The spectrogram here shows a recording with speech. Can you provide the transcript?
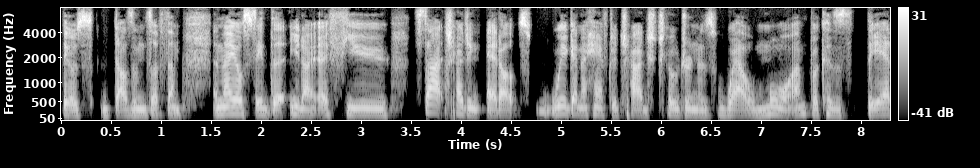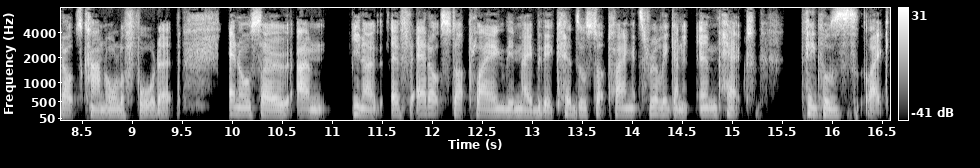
there was dozens of them. And they all said that you know if you start charging adults we're going to have to charge children as well more because the adults can't all afford it. And also um, you know if adults stop playing then maybe their kids will stop playing. It's really going to impact people's like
